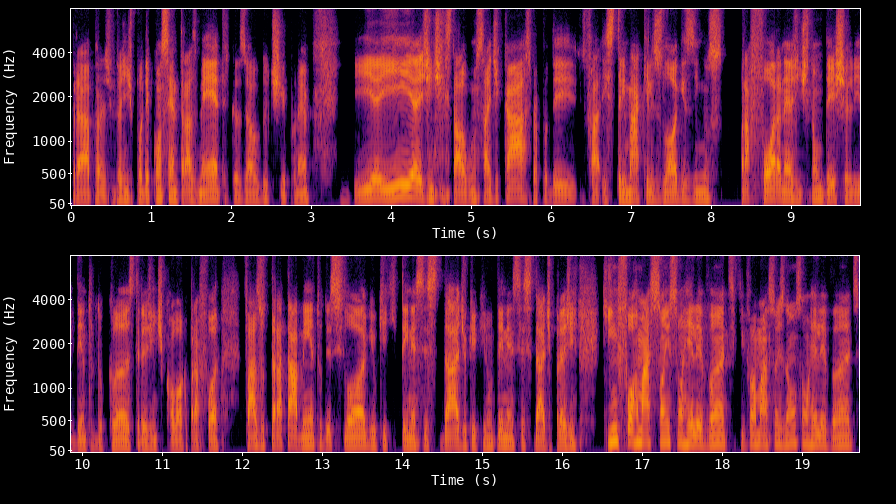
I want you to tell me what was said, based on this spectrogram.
para a gente poder concentrar as métricas, algo do tipo, né? E aí a gente instala alguns sidecars para poder streamar aqueles logzinhos para fora, né? A gente não deixa ali dentro do cluster, a gente coloca para fora, faz o tratamento desse log, o que, que tem necessidade, o que, que não tem necessidade para a gente, que informações são relevantes, que informações não são relevantes.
